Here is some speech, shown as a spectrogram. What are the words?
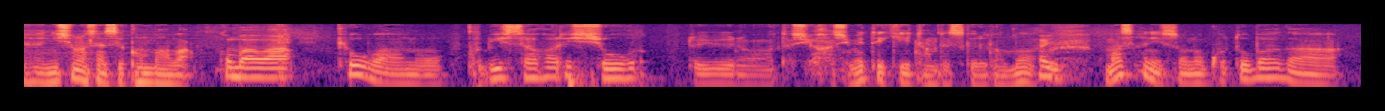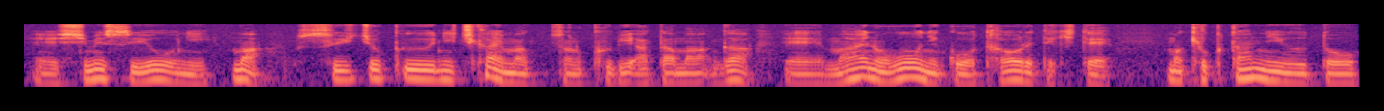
西村先生こんばんは。こんばんは。今日はあの首下がり症というのは私初めて聞いたんですけれども、はい、まさにその言葉が、えー、示すように、まあ、垂直に近い、まあ、その首頭が、えー、前の方にこう倒れてきて、まあ、極端に言うと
